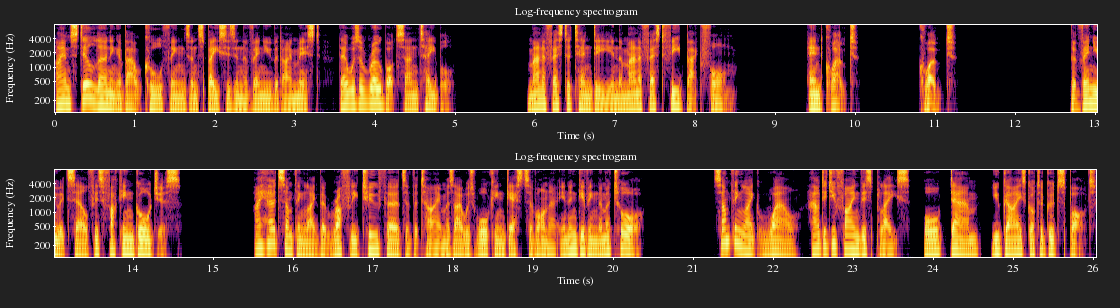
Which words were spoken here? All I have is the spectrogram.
I am still learning about cool things and spaces in the venue that I missed. There was a robot sand table. Manifest attendee in the manifest feedback form. End quote. Quote. The venue itself is fucking gorgeous. I heard something like that roughly two thirds of the time as I was walking guests of honor in and giving them a tour. Something like, wow, how did you find this place? Or, damn, you guys got a good spot.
